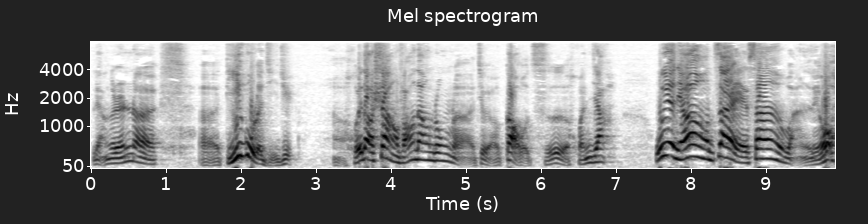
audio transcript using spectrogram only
两个人呢，呃，嘀咕了几句，啊，回到上房当中呢，就要告辞还家。吴月娘再三挽留，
